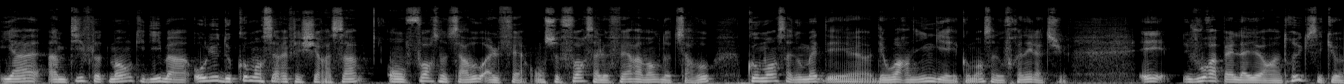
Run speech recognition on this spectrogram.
il y a un petit flottement qui dit ben au lieu de commencer à réfléchir à ça, on force notre cerveau à le faire. On se force à le faire avant que notre cerveau commence à nous mettre des, euh, des warnings et commence à nous freiner là-dessus. Et je vous rappelle d'ailleurs un truc, c'est que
